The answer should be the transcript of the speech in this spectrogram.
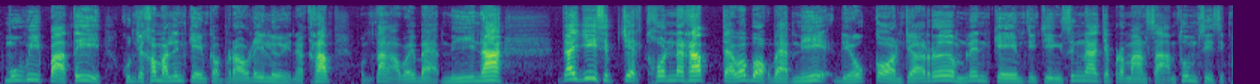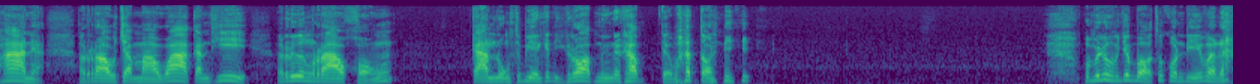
m o v i e p a r t y คุณจะเข้ามาเล่นเกมกับเราได้เลยนะครับ ผมตั้งเอาไว้แบบนี้นะ ได้ 27 คนนะครับ แต่ว่าบอกแบบนี้เดี๋ยวก่อนจะเริ่มเล่นเกมจริง ๆ ซึ่งน่าจะประมาณ3ทุ่ม45เนี่ย เราจะมาว่ากันที่เรื่องราวของการลงทะเบียนกันอีกรอบหนึ่งนะครับ แต่ว่าตอนนี้ ผมไม่รู้ผมจะบอกทุกคนดีป่ะนะ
